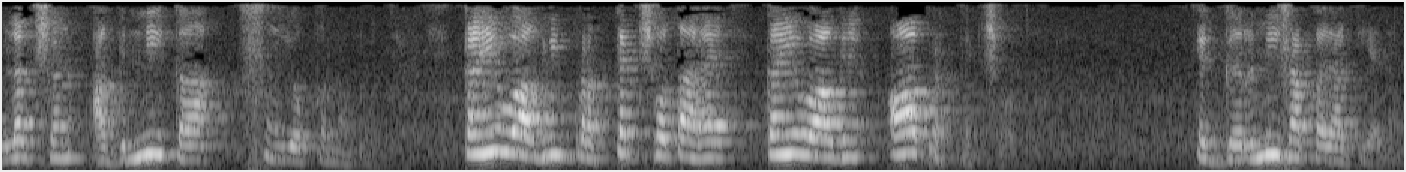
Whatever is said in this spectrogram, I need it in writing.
विलक्षण अग्नि का संयोग करना पड़ता है। कहीं वो अग्नि प्रत्यक्ष होता है, कहीं वो अग्नि अप्रत्यक्ष होता है। एक गर्मी सा पैदा किया जाता है।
